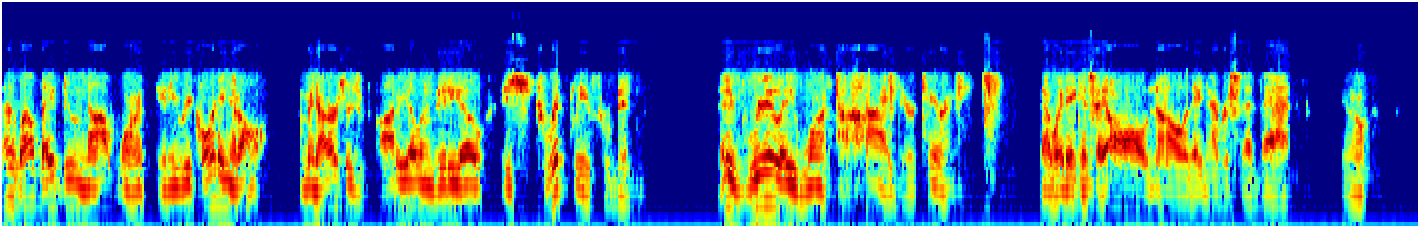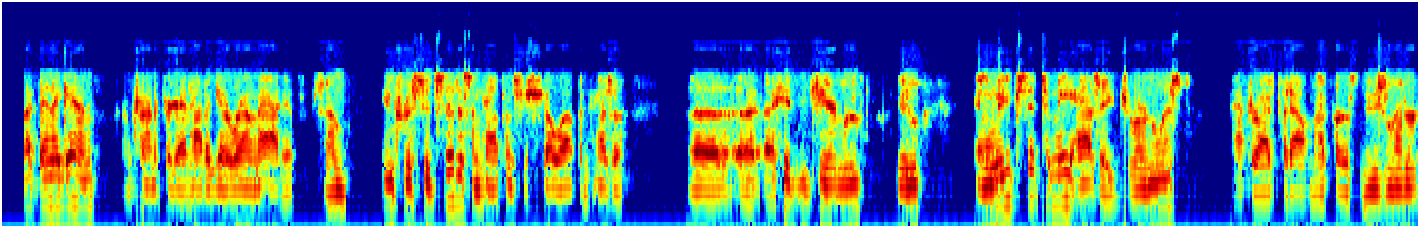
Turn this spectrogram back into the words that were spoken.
uh, Well, they do not want any recording at all. I mean, ours is audio and video is strictly forbidden. They really want to hide their tyranny. That way, they can say, "Oh no, they never said that," you know. But then again, I'm trying to figure out how to get around that. If some interested citizen happens to show up and has a a, a, a hidden camera, you know, and leaks it to me as a journalist after I put out my first newsletter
